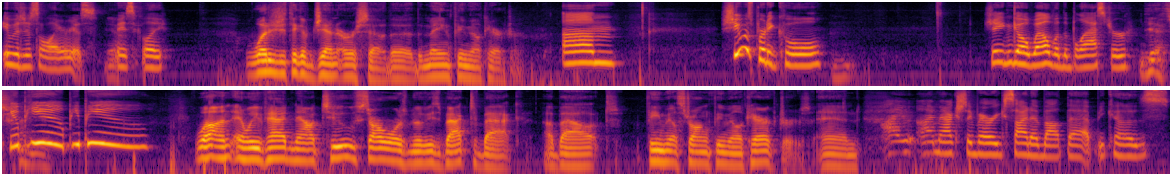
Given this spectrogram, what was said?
it was just hilarious, Yeah. basically. What did you think of Jyn Erso, the the main female character? Um, she was pretty cool. She can go well with the blaster. Yeah, Pew right. pew pew pew. Well, and, and we've had now two Star Wars movies back to back about female, strong female characters, and I I'm actually very excited about that because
